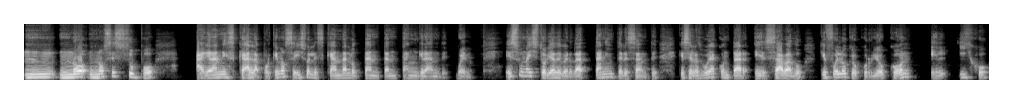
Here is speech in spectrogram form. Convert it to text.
no, no se supo a gran escala? ¿Por qué no se hizo el escándalo tan, tan, tan grande? Bueno, es una historia de verdad tan interesante que se las voy a contar el sábado, qué fue lo que ocurrió con el hijo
